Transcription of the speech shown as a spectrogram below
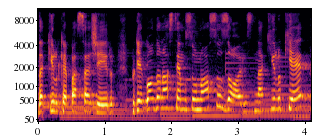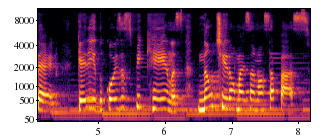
daquilo que é passageiro. Porque quando nós temos os nossos olhos naquilo que é eterno, querido, coisas pequenas não tiram mais a nossa paz.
